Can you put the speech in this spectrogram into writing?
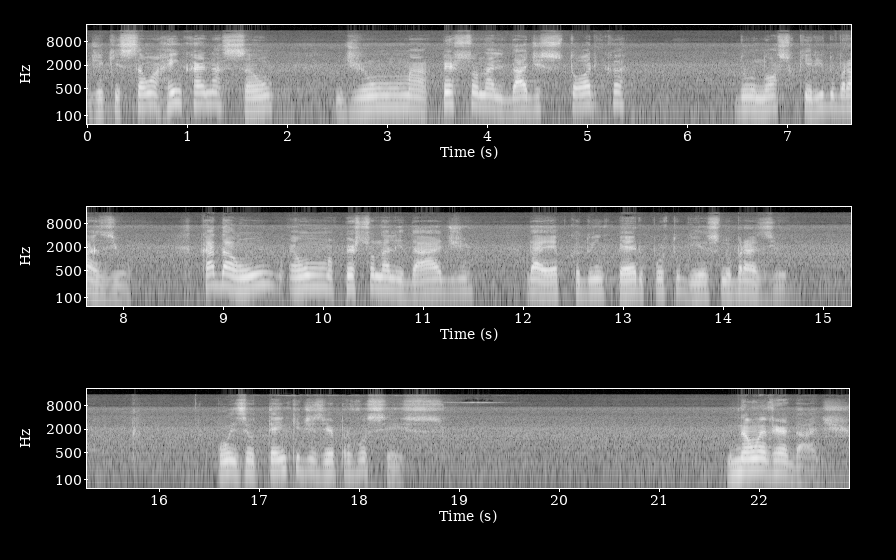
de que são a reencarnação de uma personalidade histórica do nosso querido Brasil. Cada um é uma personalidade da época do Império Português no Brasil. Pois eu tenho que dizer para vocês, não é verdade.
